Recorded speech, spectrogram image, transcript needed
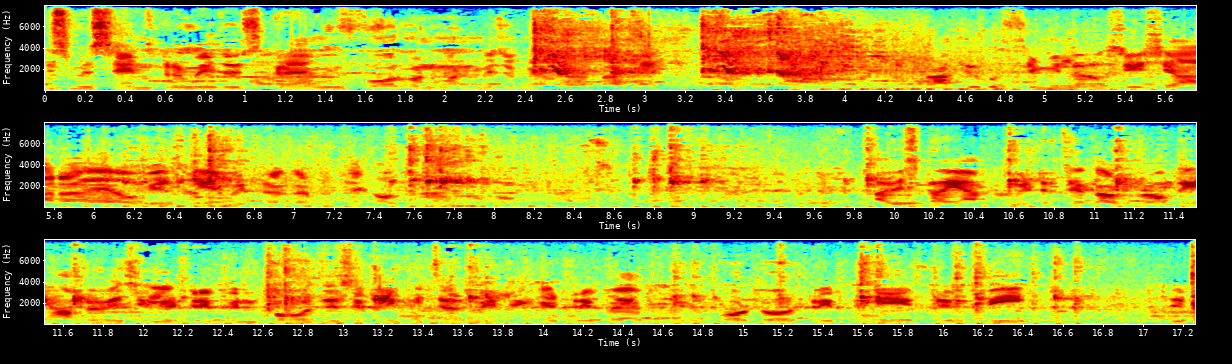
इसमें सेंटर में जो स्क्रैम फोर वन वन में जो मीटर आता है, काफ़ी कुछ सिमिलर उसी से आ रहा है ऑब्वियसली मीटर अगर मैं चेकआउट करा तो। अब इसका यहाँ पे मीटर चेकआउट कराऊँ तो यहाँ पे बेसिकली ट्रिप इन्फो जैसे कई फीचर मिलेंगे। ट्रिप एप फ़ोटो trip A trip B trip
